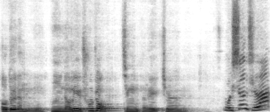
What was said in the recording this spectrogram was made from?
哦，对了，米粒，你能力出众，经理的位就由你。我升职啦！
